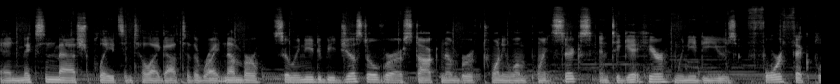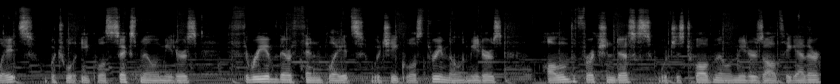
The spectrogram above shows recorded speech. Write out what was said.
and mix and match plates until I got to the right number. So we need to be just over our stock number of 21.6 and to get here we need to use four thick plates which will equal 6 millimeters, three of their thin plates which equals 3 millimeters, all of the friction discs, which is 12 millimeters altogether,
